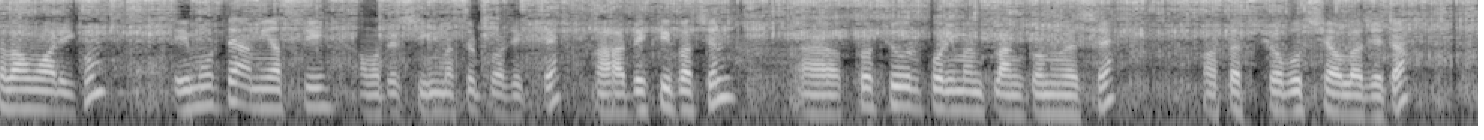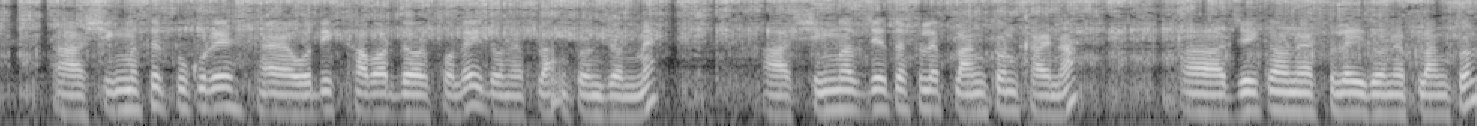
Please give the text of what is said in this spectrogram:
আসসালামু আলাইকুম। এই মুহূর্তে আমি আছি আমাদের শিং মাছের প্রজেক্টে দেখতেই পাচ্ছেন প্রচুর পরিমাণ প্লাঙ্কটন হয়েছে, অর্থাৎ সবুজ শ্যাওলা যেটা। শিং মাছের পুকুরে অধিক খাবার দেওয়ার ফলে এই ধরনের প্লাঙ্কটন জন্মে। আর শিং মাছ যেহেতু আসলে প্লাঙ্কটন খায় না যেই কারণে আসলে এই ধরনের প্লাঙ্কটন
